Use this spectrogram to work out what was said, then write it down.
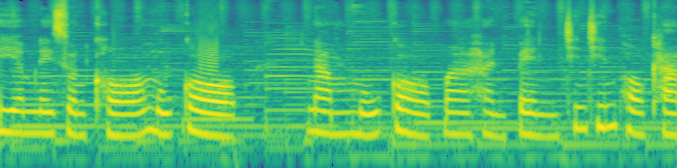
ตรียมในส่วนของหมูกรอบนำหมูกรอบมาหั่นเป็นชิ้นๆพอคำ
